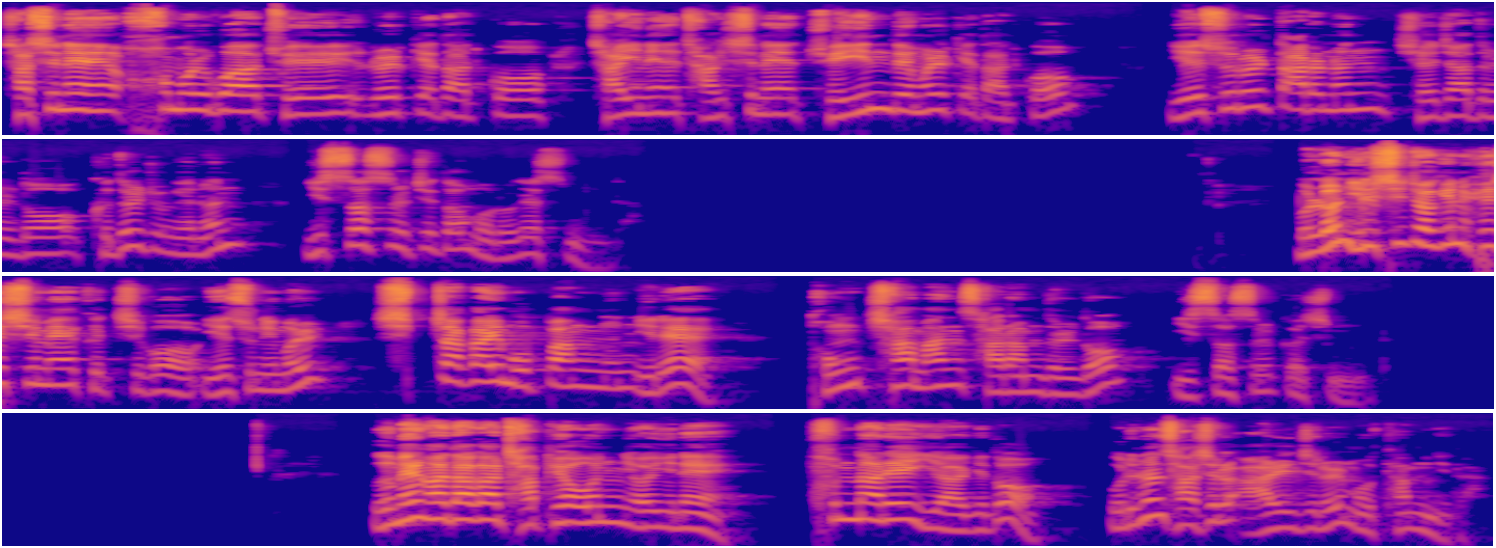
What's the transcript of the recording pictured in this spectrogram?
자신의 허물과 죄를 깨닫고 자인의 자신의 죄인됨을 깨닫고 예수를 따르는 제자들도 그들 중에는 있었을지도 모르겠습니다. 물론 일시적인 회심에 그치고 예수님을 십자가에 못 박는 일에 동참한 사람들도 있었을 것입니다. 음행하다가 잡혀온 여인의 훗날의 이야기도 우리는 사실 알지를 못합니다.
